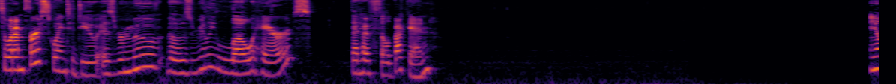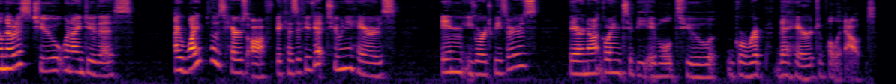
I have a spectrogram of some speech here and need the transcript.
So what I'm first going to do is remove those really low hairs that have filled back in. And you'll notice too, when I do this, I wipe those hairs off because if you get too many hairs in your tweezers, they're not going to be able to grip the hair to pull it out.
